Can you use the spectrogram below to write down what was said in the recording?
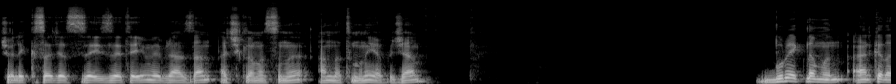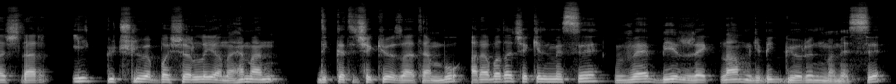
Şöyle kısaca size izleteyim ve birazdan açıklamasını, anlatımını yapacağım. Bu reklamın arkadaşlar ilk güçlü ve başarılı yanı hemen dikkati çekiyor zaten bu. Arabada çekilmesi ve bir reklam gibi görünmemesi.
